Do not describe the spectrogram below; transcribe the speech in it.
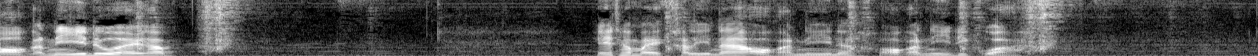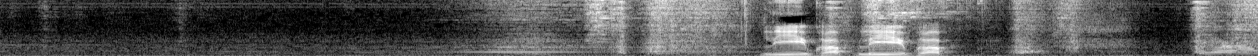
ออกอันนี้ด้วยครับ เอ๊ะทำไมคาริน่าออกอันนี้นะ ออกอันนี้ดีกว่า รีบครับรีบครับ There are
